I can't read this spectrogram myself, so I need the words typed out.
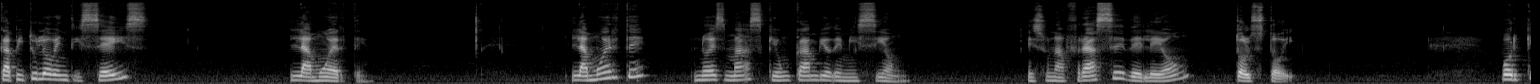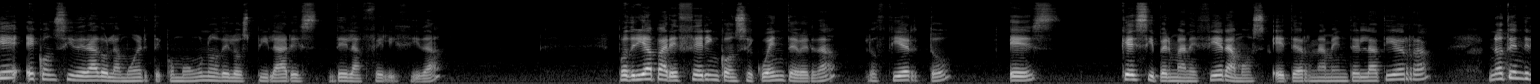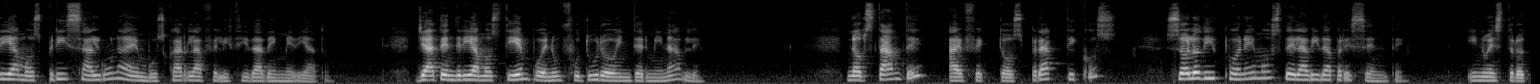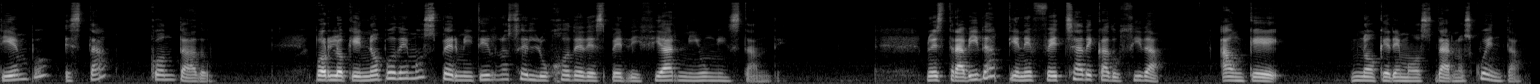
Capítulo 26. La muerte. La muerte no es más que un cambio de misión. Es una frase de León Tolstoy. ¿Por qué he considerado la muerte como uno de los pilares de la felicidad? Podría parecer inconsecuente, ¿verdad? Lo cierto es que si permaneciéramos eternamente en la tierra, no tendríamos prisa alguna en buscar la felicidad de inmediato. Ya tendríamos tiempo en un futuro interminable. No obstante, a efectos prácticos, solo disponemos de la vida presente y nuestro tiempo está contado, por lo que no podemos permitirnos el lujo de desperdiciar ni un instante. Nuestra vida tiene fecha de caducidad, aunque no queremos darnos cuenta.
